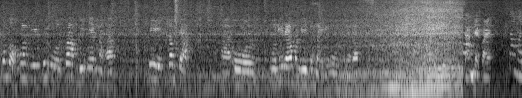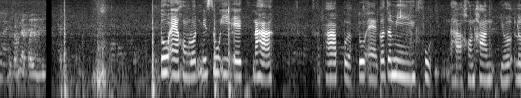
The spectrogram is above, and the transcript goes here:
เขาบอกว่ามีที่อู่ซ่อม BM นะครับ ที่นอกจากอ่าอู่อู่นี้แล้วมันมีตรงไหนอีกอู่หนึงนะครับ สามแยกไปคือสามแยกไปอย่างนี้ ตู้ ร์ของรถ Mitsu EX นะคะ สภาพเปลือกตู้แอร์ก็จะมีฝุ่นนะคะค่อนข้างเยอะเล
